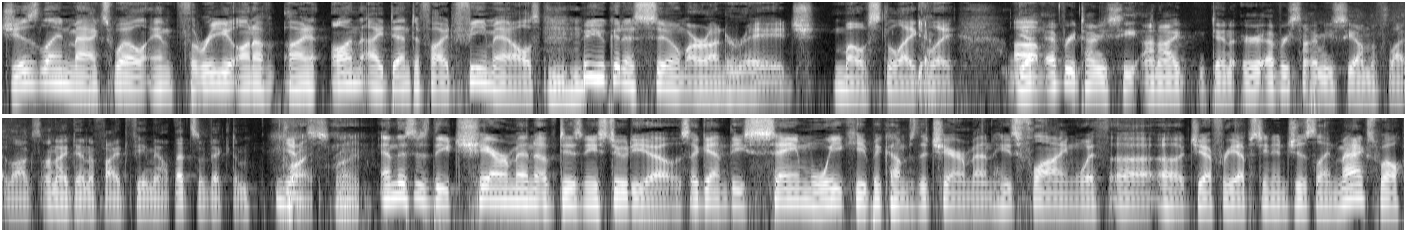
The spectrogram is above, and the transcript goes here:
Ghislaine Maxwell, and three un- uh, unidentified females who you can assume are underage, most likely. Yeah, Um, every time you see unidentified, or every time you see on the flight logs unidentified female, that's a victim. Yes. Right, right. And this is the chairman of Disney Studios. Again, the same week he becomes the chairman. He's flying with uh, uh, Jeffrey Epstein and Ghislaine Maxwell.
